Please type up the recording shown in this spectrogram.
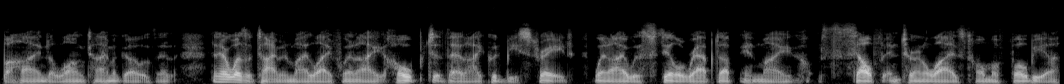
behind a long time ago. That there was a time in my life when I hoped that I could be straight, when I was still wrapped up in my self-internalized homophobia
